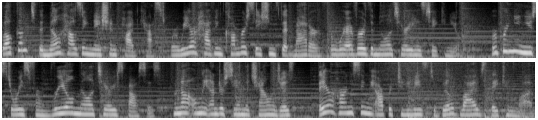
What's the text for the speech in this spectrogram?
Welcome to the MilHousing Nation podcast, where we are having conversations that matter for wherever the military has taken you. We're bringing you stories from real military spouses who not only understand the challenges, they are harnessing the opportunities to build lives they can love.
